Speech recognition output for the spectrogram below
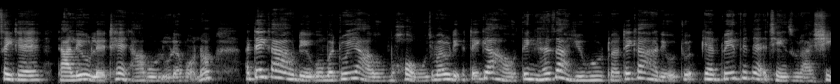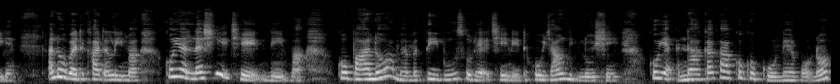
စိတ်ထဲဒါလေးကိုလည်းထည့်ထားဖို့လိုတယ်ပေါ့နော်အတိတ်ကဟာတွေကိုမတွေးရဘူးမဟုတ်ဘူးကျမတို့ဒီအတိတ်ကဟာကိုသင်ခန်းစာယူဖို့အတွက်အတိတ်ကဟာတွေကိုပြန်တွေးတဲ့အချိန်ဆိုတာရှိတယ်အဲ့လိုပဲတစ်ခါတလေမှာကိုယ့်ရဲ့လက်ရှိအခြေအနေမှာကိုဘာလို့အမှမသိဘူးဆိုတဲ့အခြေအနေတခုရောက်နေလို့ရှင်ကိုယ့်ရဲ့အနာဂတ်ကကိုကိုကိုနဲ့ပေါ့နော်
